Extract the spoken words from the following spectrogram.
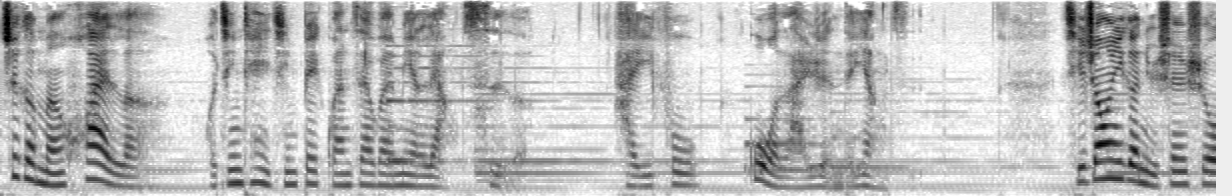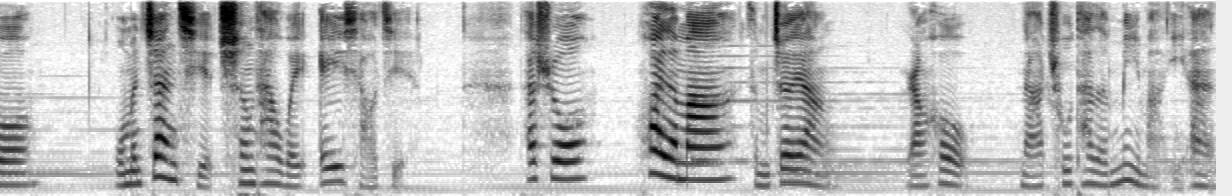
这个门坏了，我今天已经被关在外面两次了，还一副过来人的样子。其中一个女生说：“我们暂且称她为 A 小姐。”她说：“坏了吗？怎么这样？”然后拿出她的密码一按，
